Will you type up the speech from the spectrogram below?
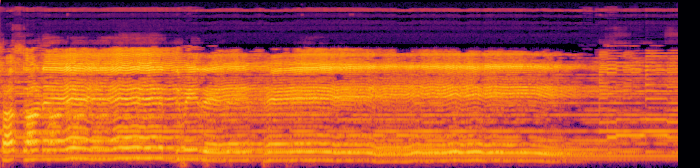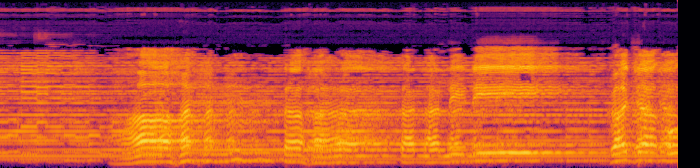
સગણે દ્વિરે ફે. હનંત હંત નલિની ગજ ઓ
